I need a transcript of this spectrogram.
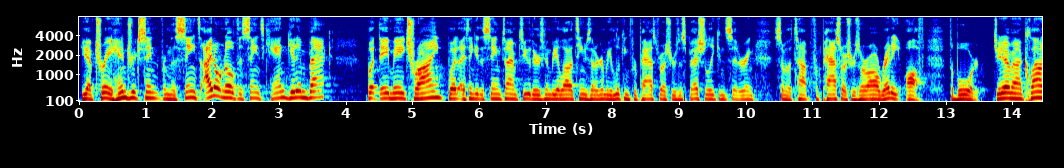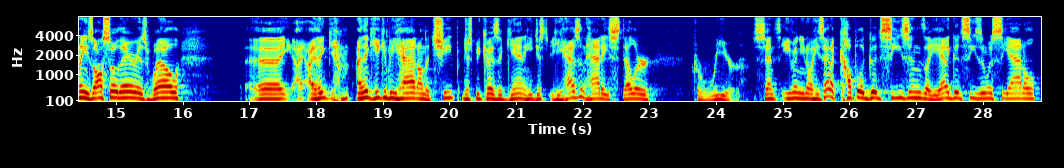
You have Trey Hendrickson from the Saints. I don't know if the Saints can get him back, but they may try. But I think at the same time, too, there's going to be a lot of teams that are going to be looking for pass rushers, especially considering some of the top pass rushers are already off the board. Jadeveon Clowney is also there as well. Uh, I, think I think he can be had on the cheap just because again he just he hasn't had a stellar career since even you know he's had a couple of good seasons. Like he had a good season with Seattle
